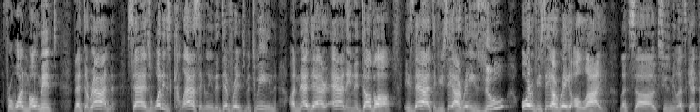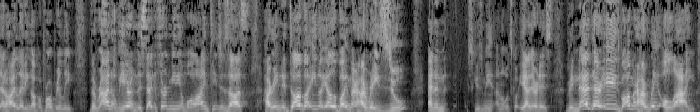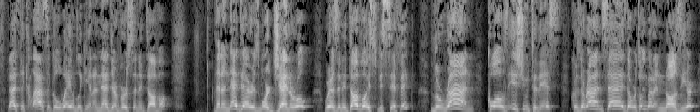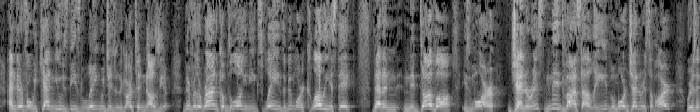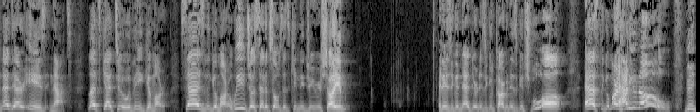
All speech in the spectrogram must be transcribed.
for one moment, that the Ran says what is classically the difference between a neder and a nedava is that if you say hare zu or if you say hare olai. Let's uh, excuse me. Let's get that highlighting up appropriately. The Ran over here in the second, third medium line teaches us hare nedava ino yelabaimer hare zu, and an excuse me, I don't know what's going. Yeah, there it is. V'neder is ba'amar hare olai. That's the classical way of looking at a neder versus a nedava that a neder is more general, whereas a nedava is specific. The Ran calls issue to this because the Ran says that we're talking about a nazir, and therefore we can't use these languages with regard to nazir. Therefore, the Ran comes along and he explains a bit more klaliistic that a nidava is more generous, nidvas aliv, more generous of heart, whereas a neder is not. Let's get to the Gemara. Says the Gemara. We just said if someone says Kinidri Rishayim, it is a good neder, it is a good korban, it is a good shvuah. Ask the Gemara, how do you know? Maybe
